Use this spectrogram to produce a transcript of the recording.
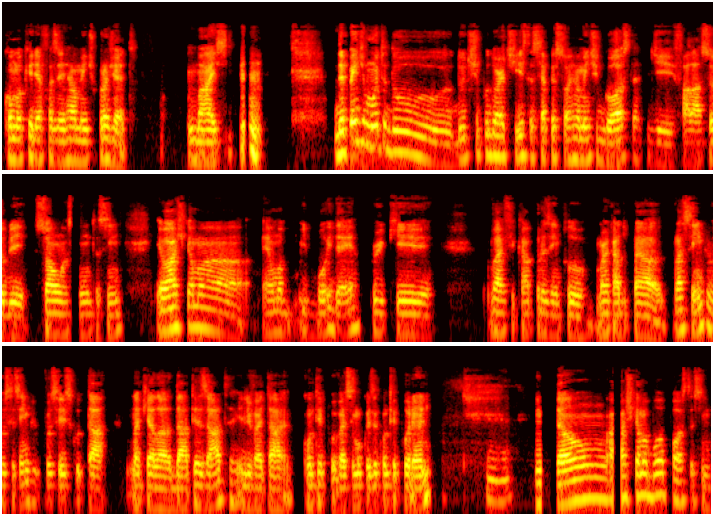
como eu queria fazer realmente o projeto. Mas depende muito do, do tipo do artista, se a pessoa realmente gosta de falar sobre só um assunto assim. Eu acho que é uma é uma boa ideia, porque vai ficar, por exemplo, marcado para sempre, você sempre que você escutar naquela data exata, ele vai estar vai ser uma coisa contemporânea. Uhum. Então, acho que é uma boa aposta, assim.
